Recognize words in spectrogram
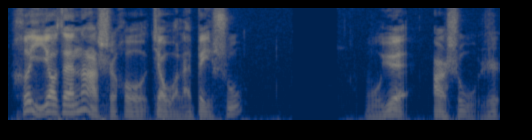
何以要在那时候叫我来背书。五月二十五日。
